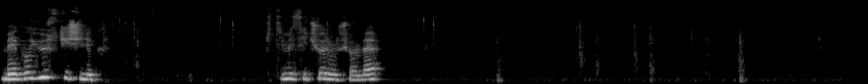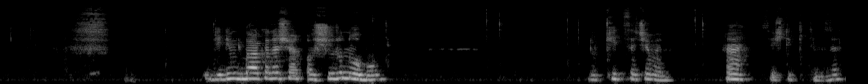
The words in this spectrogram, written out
Mega 100 kişilik. Kitimi seçiyorum şöyle. Dediğim gibi arkadaşlar aşırı noobum. Dur kit seçemedim. Heh seçtik kitimizi.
